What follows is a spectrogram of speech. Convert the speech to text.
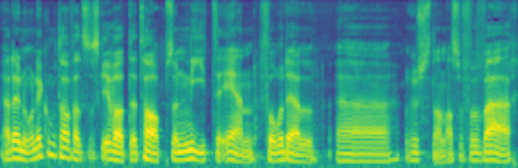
Ja, Det er noen i kommentarfeltet som skriver at det er tap så ni til én fordel eh, Russland. Altså for hver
